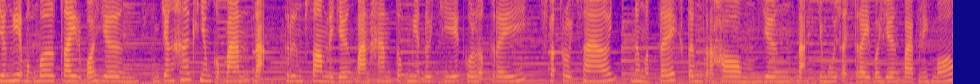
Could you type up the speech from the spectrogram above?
យើងងាកមកមើលត្រីរបស់យើងអញ្ចឹងហើយខ្ញុំក៏បានដាក់គ្រឿងផ្សំដែលយើងបានហាន់ទុកមានដូចជាគល់ហឹកគ្រៃស្លឹកក្រូចសើចនិងម្ទេសខ្ទឹមក្រហម យើងដាក់ជាមួយសាច់ត្រីរបស់យើងបែបនេះមក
